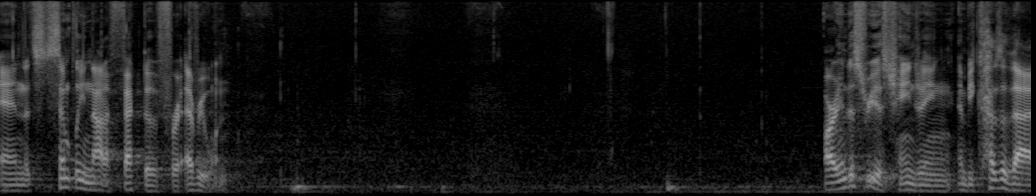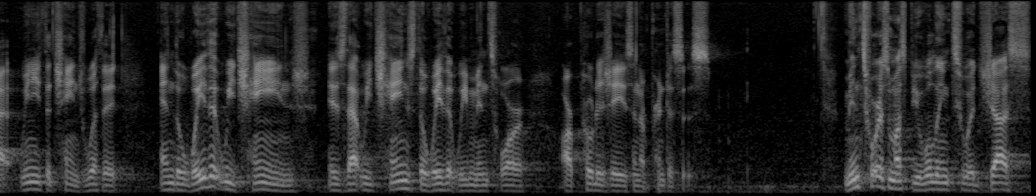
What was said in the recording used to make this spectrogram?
And it's simply not effective for everyone. Our industry is changing, and because of that, we need to change with it. And the way that we change is that we change the way that we mentor our proteges and apprentices. Mentors must be willing to adjust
